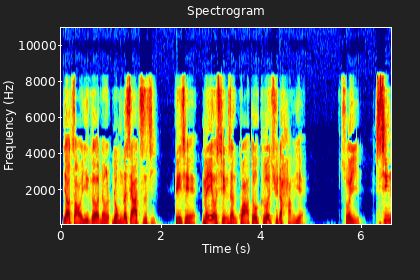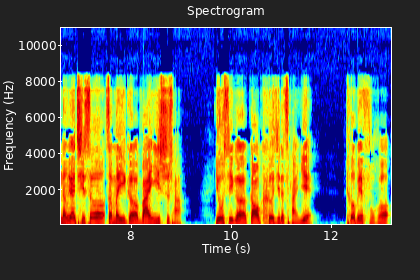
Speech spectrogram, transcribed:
要找一个能容得下自己，并且没有形成寡头格局的行业。所以，新能源汽车这么一个万亿市场，又是一个高科技的产业，特别符合。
